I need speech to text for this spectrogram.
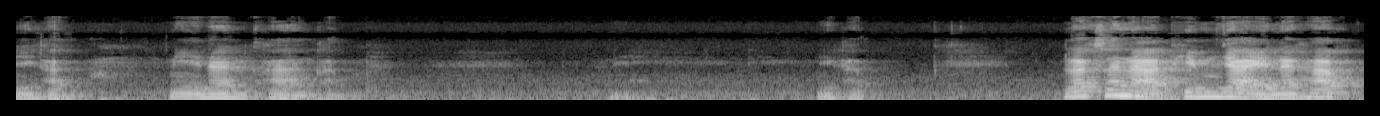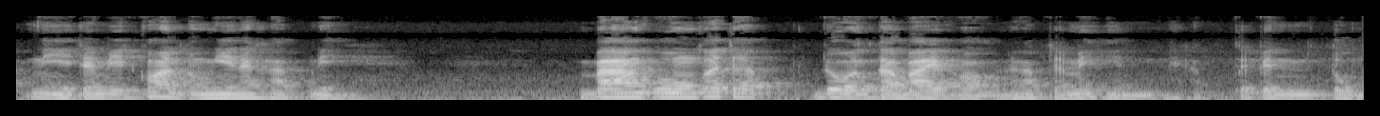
นี่ครับ นี่ด้านข้างครับนี่นี่ครับ ลักษณะพิมพ์ใหญ่นะครับ นี่จะมีก้อนตรงนี้นะครับ นี่ บางองค์ก็จะโดนตะไบออกนะครับ จะไม่เห็นนะครับ จะเป็นตุ่ม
